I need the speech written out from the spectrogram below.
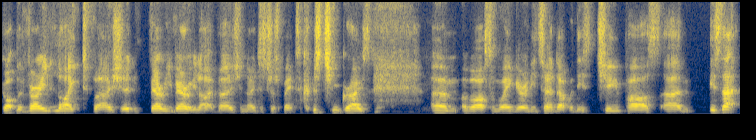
got the very light version, very very light version. No disrespect to Christian Gross um, of Arsene Wenger, and he turned up with his tube pass. Um, is that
